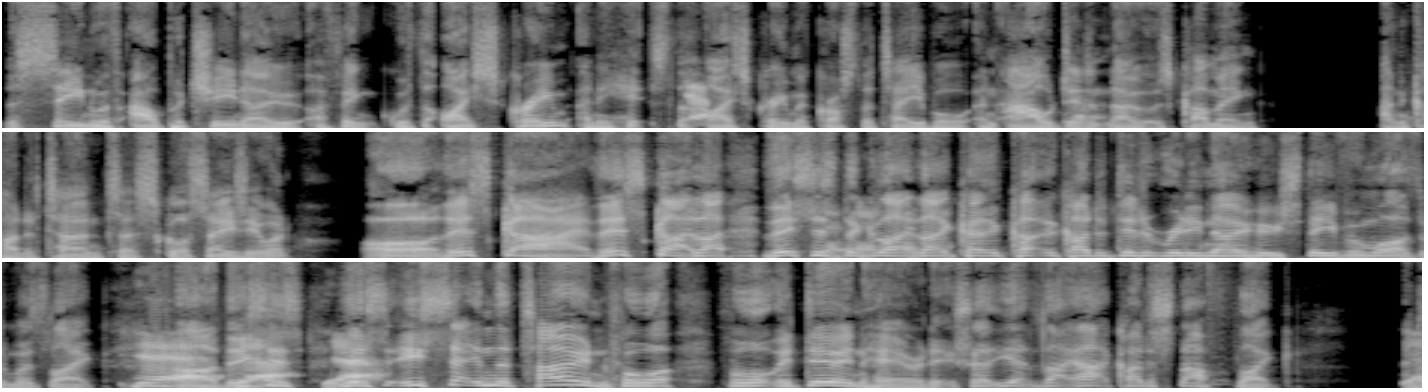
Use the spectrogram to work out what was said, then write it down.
the scene with Al Pacino, I think, with the ice cream, and he hits the Yeah. ice cream across the table, and Al didn't know it was coming, and kind of turned to Scorsese and went, "Oh, this guy, this guy, like this is the like like ki- ki- kind of didn't really know who Stephen was, and was like." yeah oh, this yeah, is yeah. this. He's setting the tone for what for what we're doing here, and it's uh, yeah, like that kind of stuff. Like yeah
